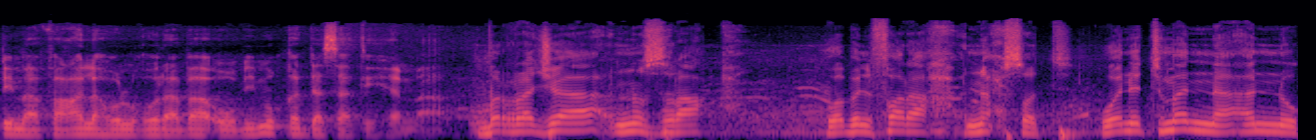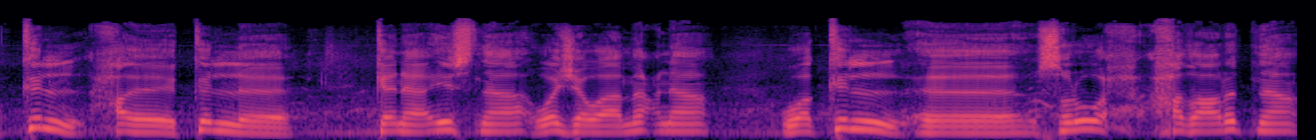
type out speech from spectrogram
بما فعله الغرباء بمقدساتهم. بالرجاء نزرع وبالفرح نحصد ونتمنى أنه كل كل كنائسنا وجوامعنا وكل آه، صروح حضارتنا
